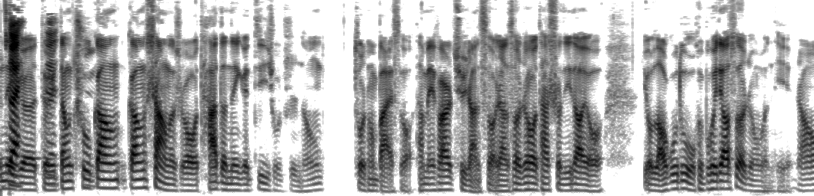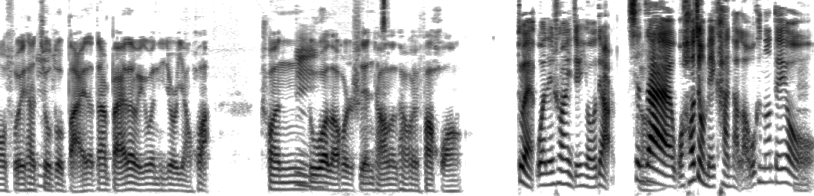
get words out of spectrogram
嗯，那对个对，当初嗯刚刚上的时候，它的那个技术只能做成白色，它没法去染色，染色之后它涉及到有有牢固度会不会掉色这种问题，然后所以它就嗯做白的，但是白的有一个问题就是氧化，穿嗯多了或者时间长了它会发黄。对我那双已经有点儿，现啊在我好久没看它了，我可能得有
